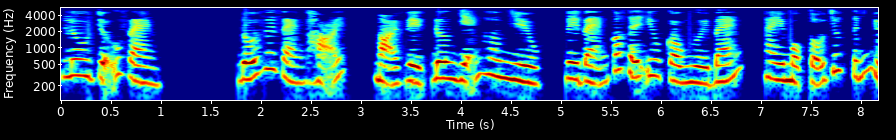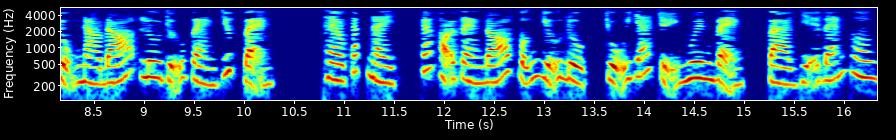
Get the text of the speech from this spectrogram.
Lưu trữ vàng Đối với vàng thỏi, mọi việc đơn giản hơn nhiều vì bạn có thể yêu cầu người bán hay một tổ chức tín dụng nào đó lưu trữ vàng giúp bạn. Theo cách này, các thỏi vàng đó vẫn giữ được chuỗi giá trị nguyên vẹn và dễ bán hơn.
